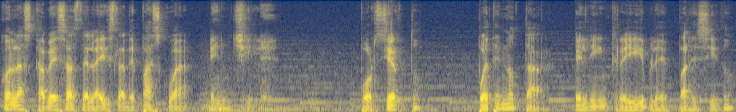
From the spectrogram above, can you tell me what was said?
con las cabezas de la isla de Pascua en Chile. Por cierto, puede notar el increíble parecido?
